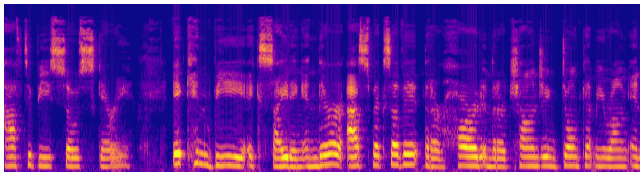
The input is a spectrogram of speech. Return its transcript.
have to be so scary it can be exciting and there are aspects of it that are hard and that are challenging don't get me wrong and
